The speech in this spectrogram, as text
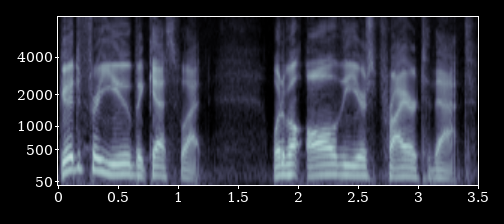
Good for you, but guess what? What about all the years prior to that?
